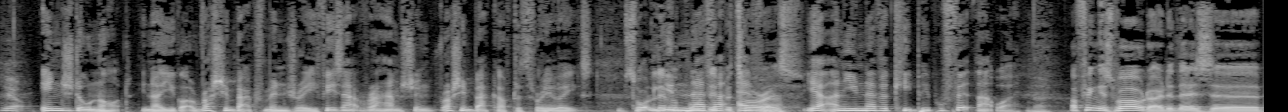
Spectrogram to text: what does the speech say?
Yep. injured or not. You know, you've got to rush him back from injury. If he's out for a hamstring, rush him back after three weeks. It's what Liverpool never, did with ever- Torres. Yeah, and you never keep people fit that way. I think as well though that there's a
